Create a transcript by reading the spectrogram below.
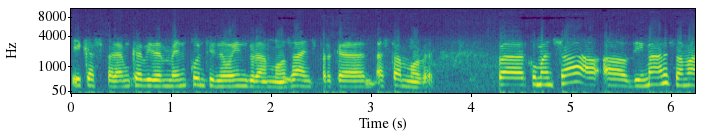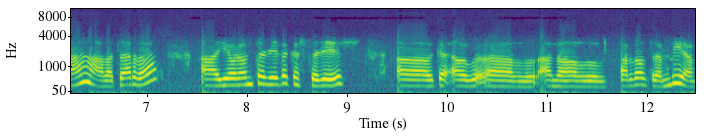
i que esperem que, evidentment, continuïn durant molts anys, perquè estan molt bé. Per començar, el dimarts, demà, a la tarda, eh, hi haurà un taller de castellers eh, en el parc del tramvia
